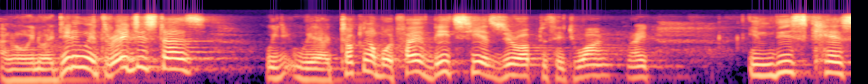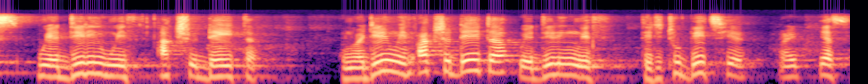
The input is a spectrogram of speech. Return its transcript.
And when we're dealing with registers, we, we are talking about five bits here, zero up to 31, right? In this case, we are dealing with actual data. When we're dealing with actual data, we're dealing with 32 bits here, right? Yes?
